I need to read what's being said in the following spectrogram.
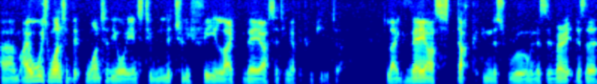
um, I always wanted the, wanted the audience to literally feel like they are sitting at the computer, like they are stuck in this room, and there's a very there's a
